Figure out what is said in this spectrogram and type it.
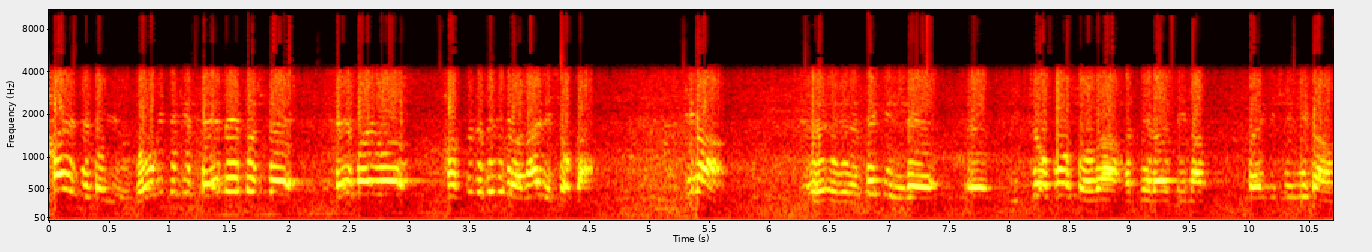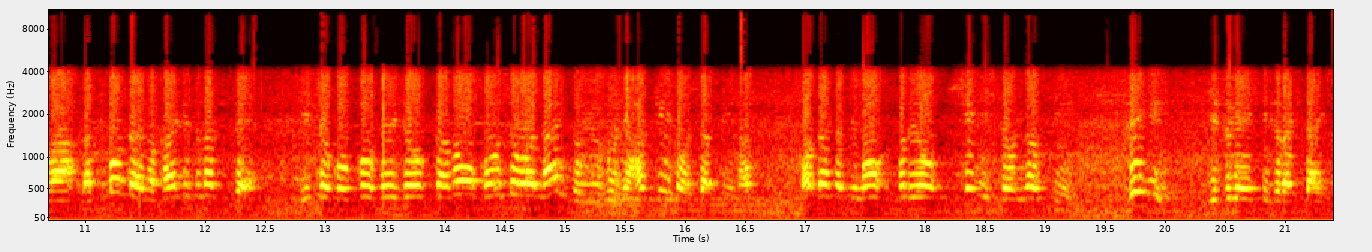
返せという道義的声明として制裁を発するべきではないでしょうか今え、北京で、え、日朝交渉が始められています最事審議官は拉致問題の解決なくて日朝国交正常化の交渉はないというふうにはっきりとおっしゃっています私たちもそれを支持しておりますしぜひ実現していただきたいし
